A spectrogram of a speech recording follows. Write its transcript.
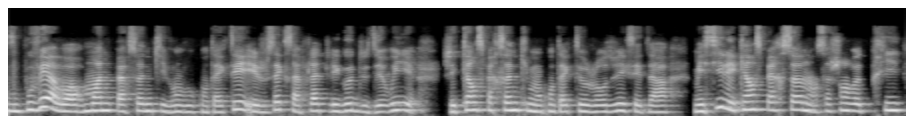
vous pouvez avoir moins de personnes qui vont vous contacter et je sais que ça flatte l'ego de dire oui, j'ai 15 personnes qui m'ont contacté aujourd'hui, etc. Mais si les 15 personnes, en sachant votre prix,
